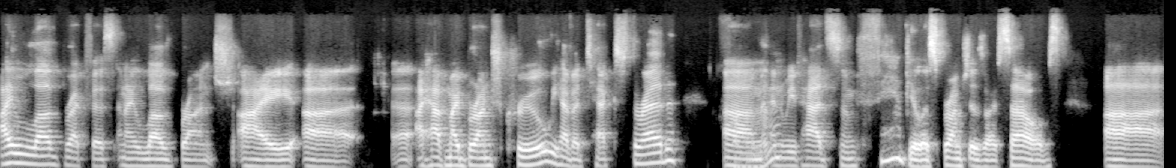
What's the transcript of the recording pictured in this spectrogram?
I love breakfast and I love brunch. I uh, uh, I have my brunch crew. We have a text thread, um, and we've had some fabulous brunches ourselves. Uh,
